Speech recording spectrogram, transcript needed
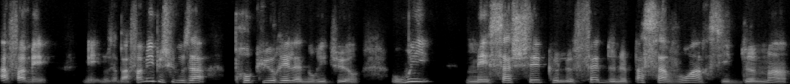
affamés, mais il nous a pas affamés puisqu'il nous a procuré la nourriture. Oui, mais sachez que le fait de ne pas savoir si demain,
